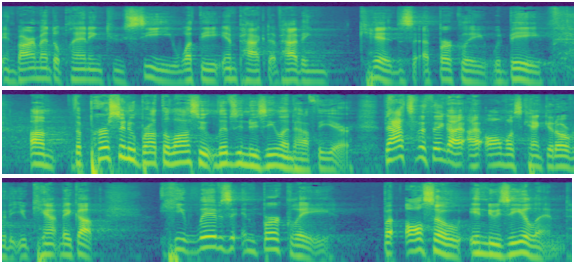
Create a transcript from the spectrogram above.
environmental planning to see what the impact of having kids at Berkeley would be. Um, the person who brought the lawsuit lives in New Zealand half the year. That's the thing I, I almost can't get over that you can't make up he lives in Berkeley, but also in New Zealand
